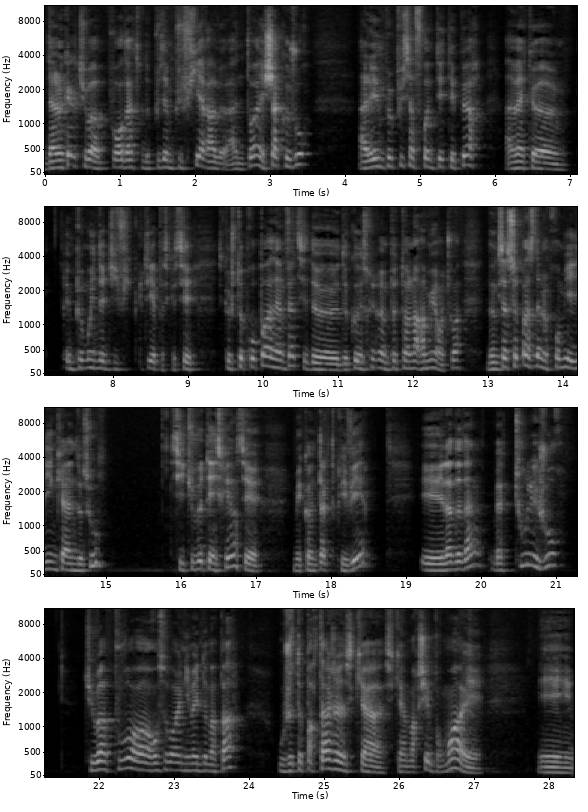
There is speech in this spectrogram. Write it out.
dans lequel tu vas pouvoir être de plus en plus fier en toi, et chaque jour, aller un peu plus affronter tes peurs avec euh, un peu moins de difficultés, parce que c'est que je te propose en fait, c'est de, construire un peu ton armure, tu vois. Donc ça se passe dans le premier link en dessous. Si tu veux t'inscrire, c'est mes contacts privés. Et là-dedans, ben, tous les jours, tu vas pouvoir recevoir un email de ma part où je te partage ce qui a, marché pour moi et, et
